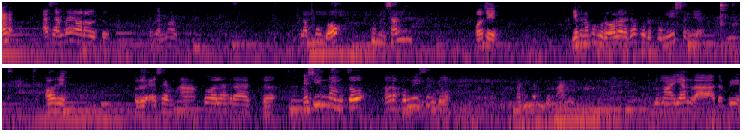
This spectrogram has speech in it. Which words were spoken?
Eh, SMP orang itu. SMA. lemu bok kumisan. Oh sih ya kenapa guru olahraga guru kumisan ya? Oh sih guru SMA aku olahraga. Ya sih nom cok orang kumisan cok tapi lemu kan? Lumayan lah tapi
